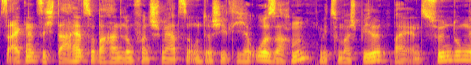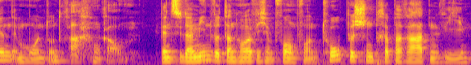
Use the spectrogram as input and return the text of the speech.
Es eignet sich daher zur Behandlung von Schmerzen unterschiedlicher Ursachen, wie zum Beispiel bei Entzündungen im Mund- und Rachenraum. Benzydamin wird dann häufig in Form von topischen Präparaten wie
